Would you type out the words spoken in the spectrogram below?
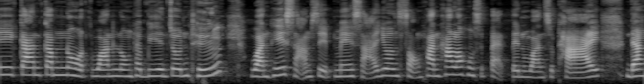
มีการกำหนดวันลงทะเบียนจนถึงวันที่ 30 เมษายน 2568 เป็นวันสุดท้าย ดัง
